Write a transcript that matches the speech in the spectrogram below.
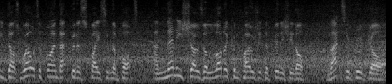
He does well to find that bit of space in the box, and then he shows a lot of composure to finish it off. That's a good goal. Goal.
